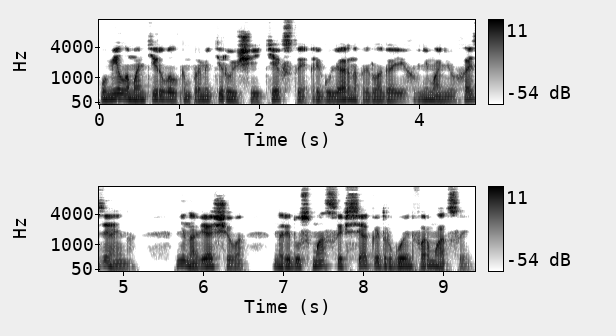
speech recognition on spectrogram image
умело монтировал компрометирующие тексты, регулярно предлагая их вниманию хозяина, ненавязчиво, наряду с массой всякой другой информации,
